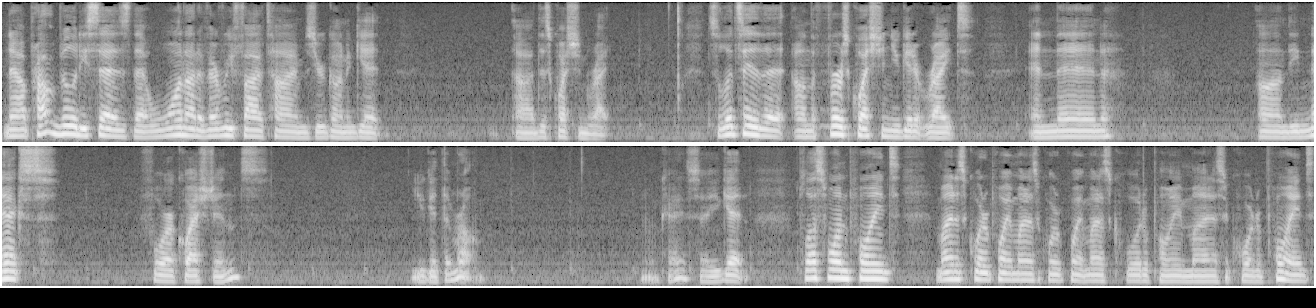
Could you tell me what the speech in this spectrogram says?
Now, probability says that one out of every five times you're going to get uh, this question right. So let's say that on the first question you get it right, and then on the next four questions, you get them wrong. Okay, so you get plus one point, minus a quarter point, minus a quarter point, minus a quarter point, minus a quarter point.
